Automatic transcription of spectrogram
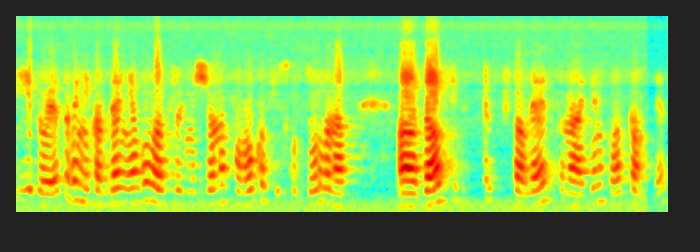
и до этого никогда не было совмещенных уроков физкультуры. У нас зал представляется на один класс комплект.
